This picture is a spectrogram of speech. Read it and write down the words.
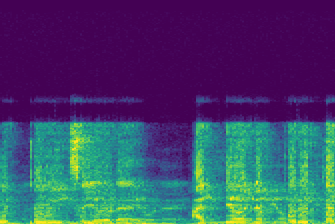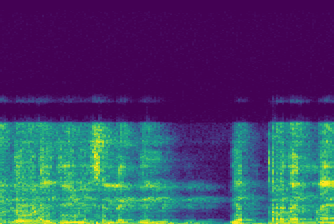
വിട്ടുവീഴ്ചയോടെ അന്യോന്യം പൊരുത്തത്തോടെ ജീവിച്ചില്ലെങ്കിൽ എത്ര തന്നെ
